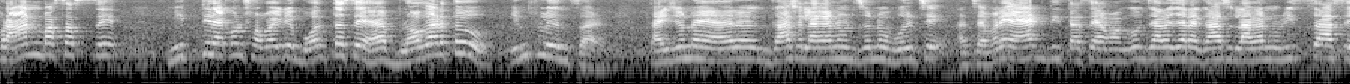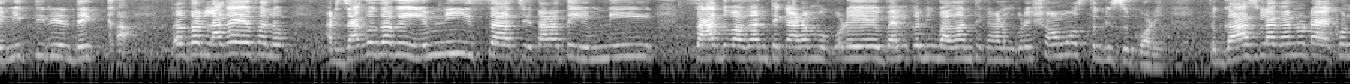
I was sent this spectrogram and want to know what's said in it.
প্রাণ বাঁচাচ্ছে। মিত্তির এখন সবাইরে বলতেছে হ্যাঁ ব্লগার তো ইনফ্লুয়েন্সার তাই জন্য গাছ লাগানোর জন্য বলছে আচ্ছা মানে অ্যাড দিতেছে আমাকেও যারা যারা গাছ লাগানোর ইচ্ছা আছে মিত্তিরের দেখা, তারা তো লাগাইয়ে ফেলো। আর জাগো জাগো, এমনি ইচ্ছা আছে, তারা তো এমনি চাঁদ বাগান থেকে আরম্ভ করে ব্যালকনি বাগান থেকে আরম্ভ করে, সমস্ত কিছু করে। তো গাছ লাগানোটা এখন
